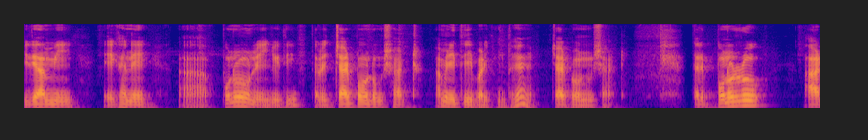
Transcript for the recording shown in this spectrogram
যদি আমি এখানে পনেরো নেই যদি, তাহলে চার পনেরো ষাট, আমি নিতেই পারি কিন্তু হ্যাঁ? চার পনেরো ষাট। তাহলে পনেরো আর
